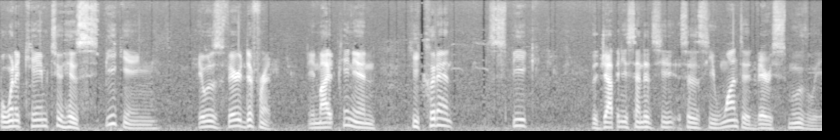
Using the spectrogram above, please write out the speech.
But when it came to his speaking, it was very different. In my opinion, he couldn't speak the Japanese sentences he wanted very smoothly.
